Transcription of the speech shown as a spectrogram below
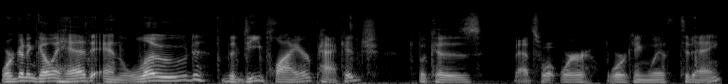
We're going to go ahead and load the dplyr package because that's what we're working with today.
